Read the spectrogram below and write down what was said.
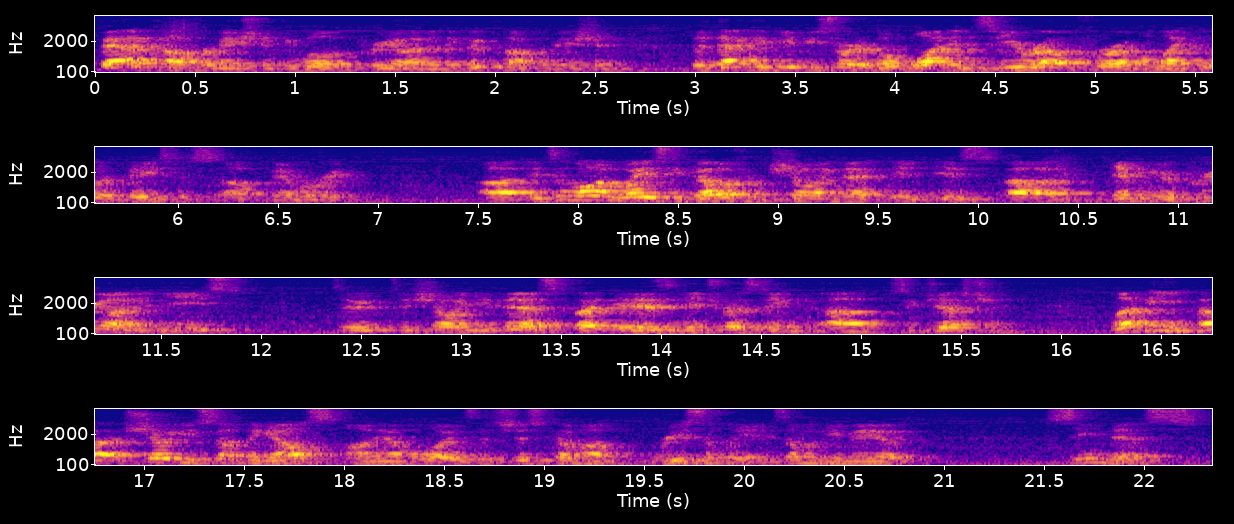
bad conformation, if you will, of prion and the good conformation, that that could give you sort of a one and zero for a molecular basis of memory. Uh, it's a long ways to go from showing that it is uh, giving you a prion in yeast to, to showing you this, but it is an interesting uh, suggestion. Let me uh, show you something else on amyloids that's just come up recently, and some of you may have seen this.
